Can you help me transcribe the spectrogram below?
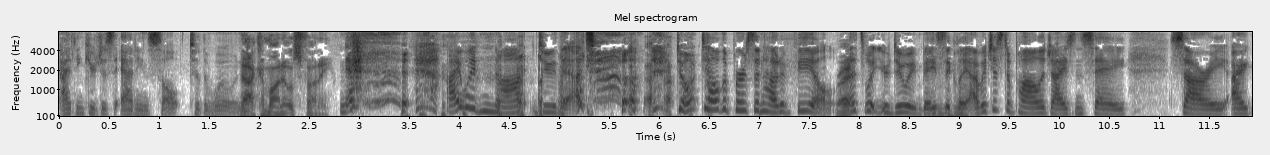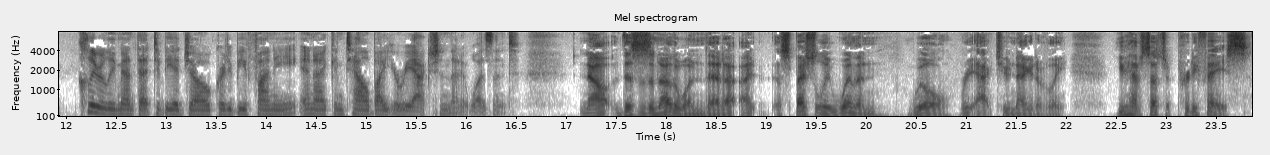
I think you're just adding salt to the wound. Nah, come on, it was funny. I would not do that. Don't tell the person how to feel. Right. That's what you're doing, basically. Mm-hmm. I would just apologize and say, sorry, I clearly meant that to be a joke or to be funny, and I can tell by your reaction that it wasn't. Now, this is another one that I, I, especially women will react to negatively. You have such a pretty face.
